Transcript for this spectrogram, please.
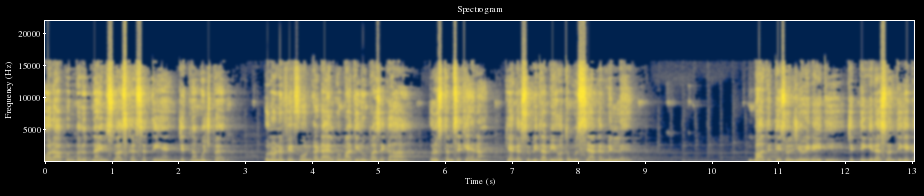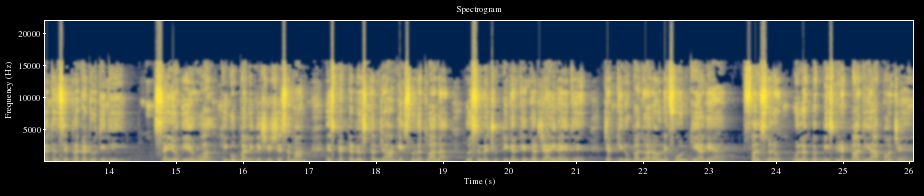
और आप उन पर उतना ही विश्वास कर सकती हैं जितना मुझ पर। उन्होंने फिर फ़ोन का डायल घुमाती रूपा से कहा रुस्तम से कहना कि अगर सुविधा भी हो तो मुझसे आकर मिल ले। बात इतनी सुलझी हुई नहीं थी जितनी की रसवंती के कथन से प्रकट होती थी। सहयोग ये हुआ कि गोपाली के शिष्य समान इंस्पेक्टर रुस्तम जहांगीर सूरत वाला उस समय छुट्टी करके घर जा ही रहे थे, जबकि रूपा द्वारा उन्हें फ़ोन किया गया। फलस्वरूप, वो लगभग 20 मिनट बाद ही आ पहुँचे।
